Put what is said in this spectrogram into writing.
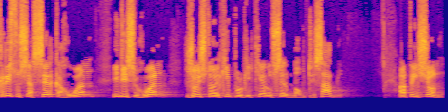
Cristo se acerca a Juan e diz: Juan, eu estou aqui porque quero ser bautizado. Atenção,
